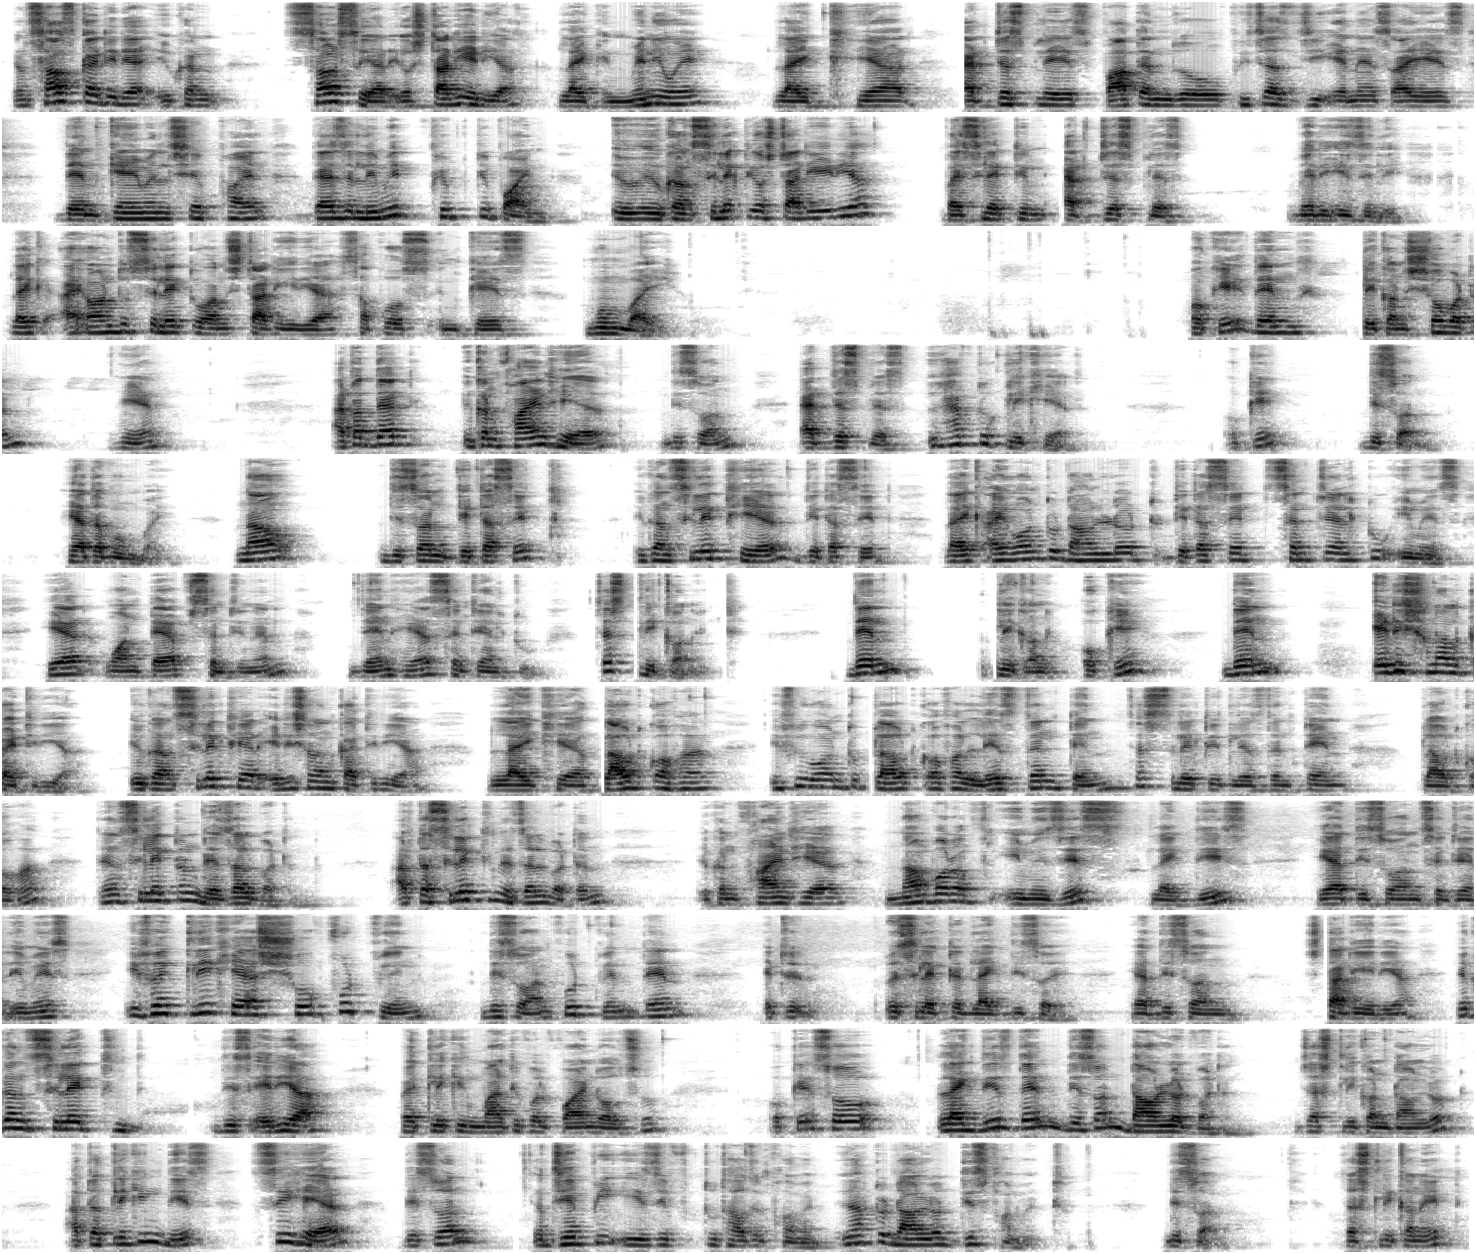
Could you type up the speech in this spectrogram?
In search criteria, you can search here your study area like in many way, like here address place, path and row, features GNIS, then KML shapefile. There is a limit 50 point. You, you can select your study area by selecting address place very easily. Like I want to select one study area, suppose in case Mumbai. Okay, then click on show button here. After that you can find here this one at this place. You have to click here. Okay? This one. Here the Mumbai. Now this one dataset you can select here dataset like I want to download dataset sentinel-2 image. Here one tab sentinel. Then here sentinel-2 just click on it. Then click on OK then additional criteria you can select here additional criteria like here cloud cover. If you want to cloud cover less than 10 just select it less than 10 cloud cover then select on result button. After selecting result button you can find here number of images like this. Here this one sentinel image. If I click here show footprint this one footprint then it will be selected like this way. Here this one study area. You can select this area by clicking multiple point also. Okay so like this then this one download button. Just click on download. After clicking this see here this one jpeg 2000 format. You have to download this format this one. Just click on it.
